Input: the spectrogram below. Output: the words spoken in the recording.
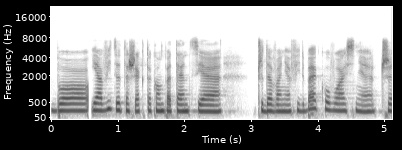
bo ja widzę też, jak te kompetencje, czy dawania feedbacku, właśnie, czy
